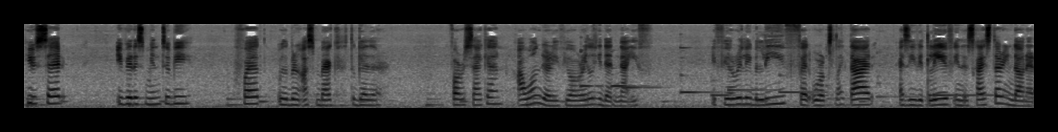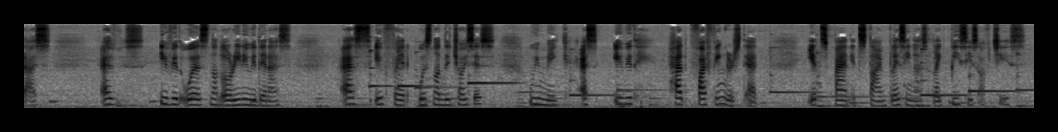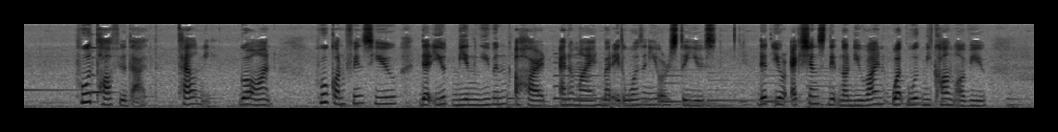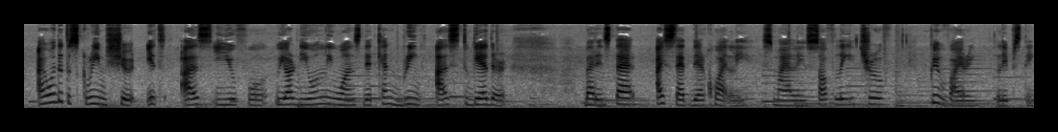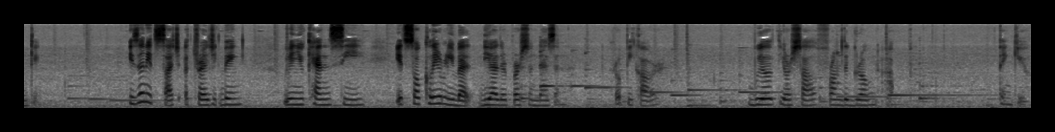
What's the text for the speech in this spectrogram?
You said if it is meant to be, fate will bring us back together. For a second, I wonder if you're really that naive. If you really believe fate works like that, as if it lived in the sky staring down at us, as if it was not already within us, as if fate was not the choices we make, as if it had five fingers that it spent its time placing us like pieces of cheese. Who taught you that? Tell me. Go on. Who convinced you that you'd been given a heart and a mind, but it wasn't yours to use? That your actions did not divine what would become of you? I wanted to scream, shoot, it's us, you fool. We are the only ones that can bring us together. But instead, I sat there quietly, smiling softly through quivering lips, thinking, Isn't it such a tragic thing? when you can see it so clearly but the other person doesn't. Rupi Kaur. Build yourself from the ground up. Thank you.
